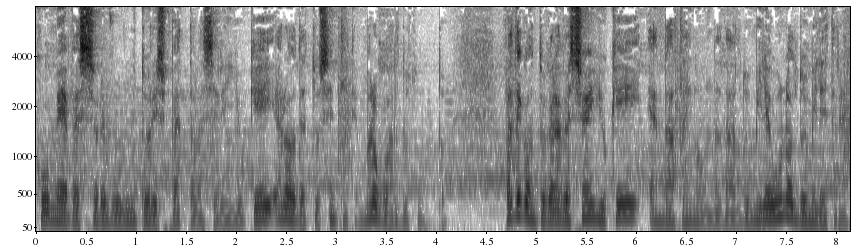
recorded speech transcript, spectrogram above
come avessero evoluto rispetto alla serie UK allora ho detto sentite me lo guardo tutto. Fate conto che la versione UK è andata in onda dal 2001 al 2003,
